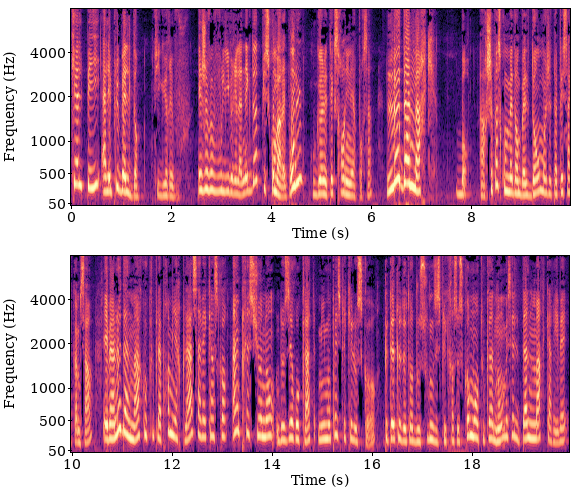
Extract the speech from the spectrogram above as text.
quel pays a les plus belles dents, figurez-vous. Et je veux vous livrer l'anecdote puisqu'on m'a répondu. Google est extraordinaire pour ça. Le Danemark Bon, alors je sais pas ce qu'on met dans belle dent, moi j'ai tapé ça comme ça. Eh bien le Danemark occupe la première place avec un score impressionnant de 0,4, mais ils m'ont pas expliqué le score. Peut-être le docteur Josu nous expliquera ce score, moi en tout cas non, mais c'est le Danemark qui arrivait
